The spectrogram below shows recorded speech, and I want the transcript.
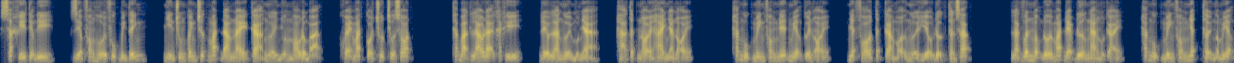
Sát khí tiệm đi, diệp phong hồi phục bình tĩnh, nhìn chung quanh trước mắt đám này cả người nhuốm máu đồng bạn, khỏe mắt có chút chua sót. Tháp bạt lão đại khách khí, đều là người một nhà, hà tất nói hai nhà nói. Hắc ngục minh phong nết miệng cười nói, nhất phó tất cả mọi người hiểu được thần sắc lạc vân mộng đôi mắt đẹp đưa ngang một cái, hắc ngục minh phong nhất thời ngậm miệng,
